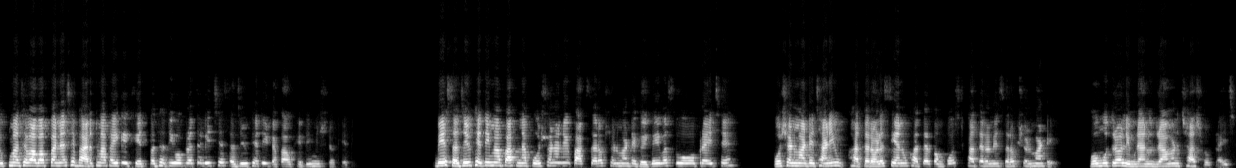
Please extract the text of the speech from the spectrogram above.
ટૂંકમાં જવાબ આપવાના છે, ભારતમાં કઈ કઈ ખેત પદ્ધતિઓ પ્રચલિત છે? સજીવ ખેતી, ટકાઉ ખેતી, મિશ્ર ખેતી. બે, સજીવ ખેતીમાં પાકના પોષણ અને પાક સંરક્ષણ માટે કઈ કઈ વસ્તુઓ વપરાય છે? પોષણ માટે છાણિયું, ખાતર અળસિયાનું ખાતર, કમ્પોસ્ટ ખાતર અને સંરક્ષણ માટે ગૌમૂત્ર, લીમડાનું દ્રાવણ, છાશ વપરાય છે.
